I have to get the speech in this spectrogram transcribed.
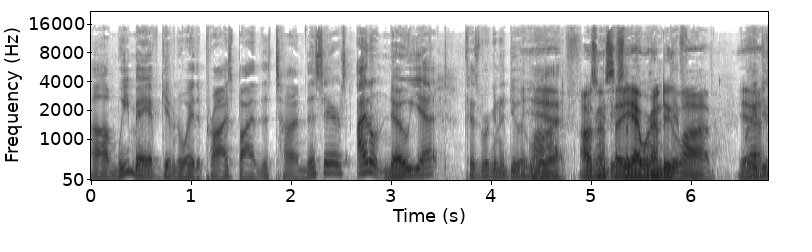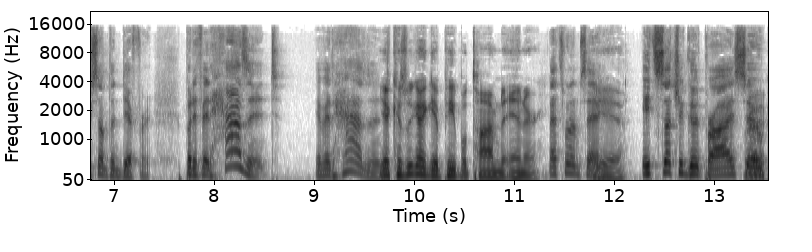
Um, we may have given away the prize by the time this airs. I don't know yet because we're going to do it Yeah. live. I was gonna say, yeah, we're gonna do different. live. We're gonna do something different. But if it hasn't, if it hasn't, Yeah, because we got to give people time to enter. that's what I'm saying. Yeah. It's such a good prize. So Right.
